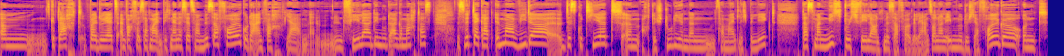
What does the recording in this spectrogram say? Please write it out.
ähm, gedacht, weil du jetzt einfach, ich sag mal, ich nenne das jetzt mal Misserfolg oder einfach ja ein Fehler, den du da gemacht hast. Es wird ja gerade immer wieder diskutiert, ähm, auch durch Studien dann vermeintlich belegt, dass man nicht durch Fehler und Misserfolge lernt, sondern sondern eben nur durch Erfolge. Und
